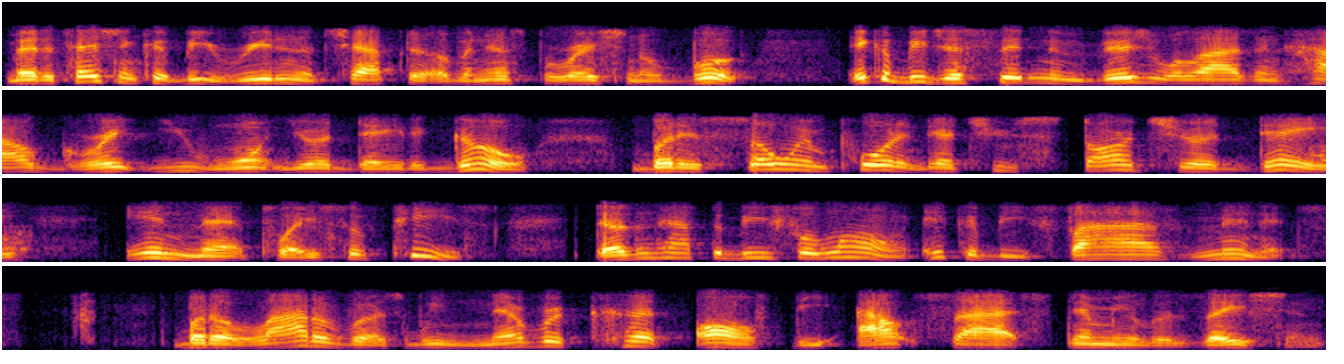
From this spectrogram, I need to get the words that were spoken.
Meditation could be reading a chapter of an inspirational book. It could be just sitting and visualizing how great you want your day to go. But it's so important that you start your day in that place of peace. Doesn't have to be for long. It could be 5 minutes. But a lot of us, we never cut off the outside stimulation,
